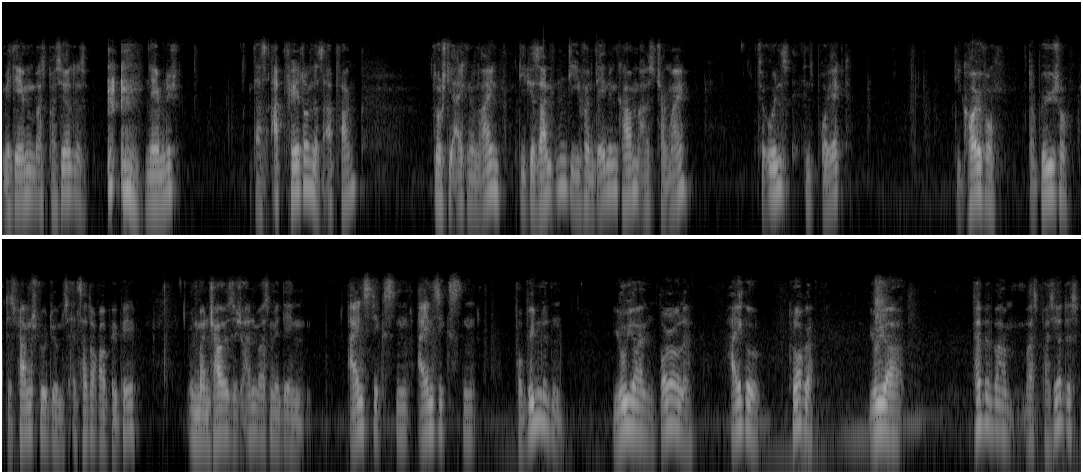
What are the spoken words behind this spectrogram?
mit dem, was passiert ist. Nämlich das Abfedern, das Abfangen durch die eigenen Reihen. Die Gesandten, die von denen kamen aus Chiang Mai zu uns ins Projekt. Die Käufer der Bücher, des Fernstudiums etc. pp. Und man schaue sich an, was mit den einstigsten, einzigsten Verbündeten, Julian Bäuerle, Heiko Glocke, Julia Pöppelbaum, was passiert ist.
